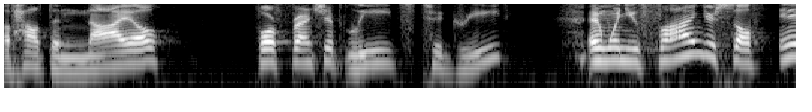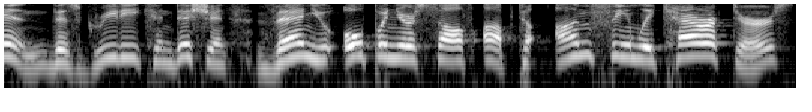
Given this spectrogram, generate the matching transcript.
of how denial for friendship leads to greed? And when you find yourself in this greedy condition, then you open yourself up to unseemly characters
